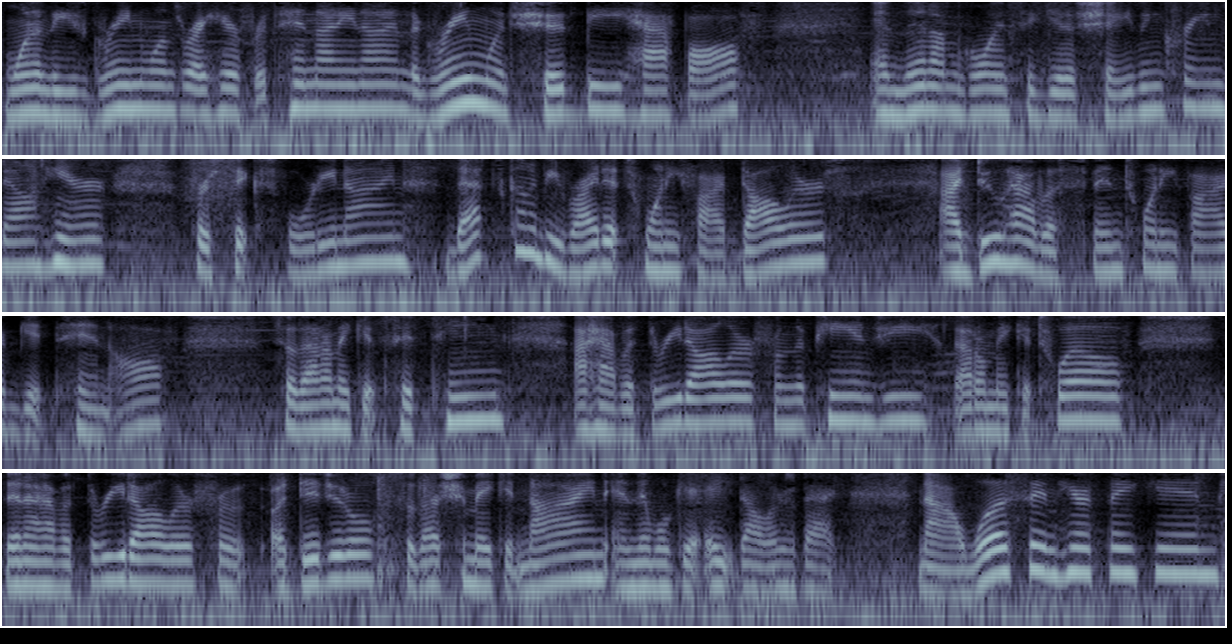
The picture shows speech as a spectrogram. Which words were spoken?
One of these green ones right here for $10.99. The green one should be half off and then I'm going to get a shaving cream down here for $6.49. That's going to be right at $25. I do have a spend 25 get 10 off so that'll make it 15 I have a $3 from the P&G that'll make it 12 then I have a $3 for a digital so that should make it 9 and then we'll get $8 back now I was sitting here thinking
